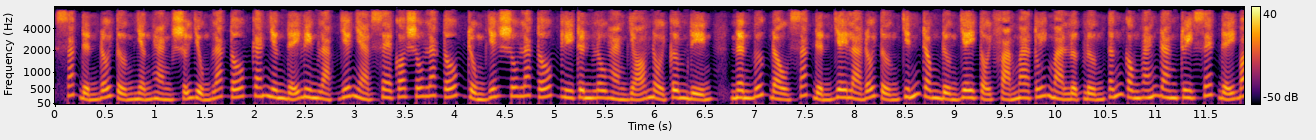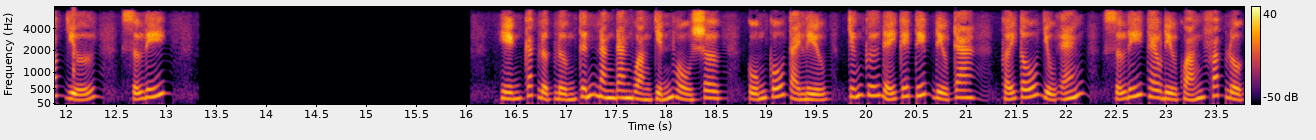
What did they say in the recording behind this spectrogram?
xác định đối tượng nhận hàng sử dụng lát tốt cá nhân để liên lạc với nhà xe có số lát tốt trùng với số lát tốt ghi trên lô hàng giỏ nồi cơm điện, nên bước đầu xác định dây là đối tượng chính trong đường dây tội phạm ma túy mà lực lượng tấn công án đang truy xét để bắt giữ, xử lý. Hiện các lực lượng tính năng đang hoàn chỉnh hồ sơ, củng cố tài liệu, chứng cứ để kế tiếp điều tra, khởi tố vụ án, xử lý theo điều khoản pháp luật.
